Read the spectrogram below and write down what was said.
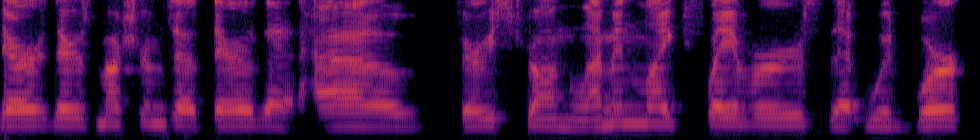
There, there's mushrooms out there that have very strong lemon-like flavors that would work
